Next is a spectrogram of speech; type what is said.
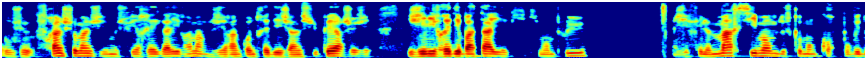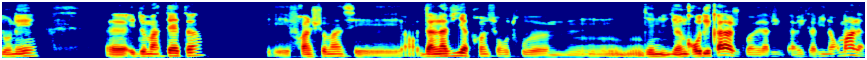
Où je, franchement, je me suis régalé vraiment. J'ai rencontré des gens super, j'ai livré des batailles qui, m'ont plu. J'ai fait le maximum de ce que mon corps pouvait donner euh, et de ma tête. Et franchement, c'est dans la vie, après, on se retrouve. Euh, il y, a un gros décalage quoi, avec la vie normale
